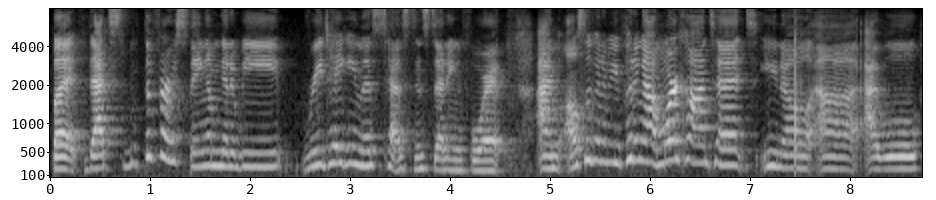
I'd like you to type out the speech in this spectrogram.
But that's the first thing. I'm going to be retaking this test and studying for it. I'm also going to be putting out more content. You know, uh, I will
